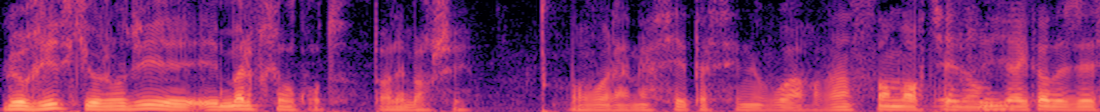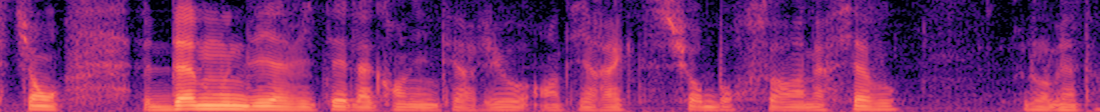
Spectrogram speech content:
le risque qui aujourd'hui est, mal pris en compte par les marchés. Bon voilà, merci de passer nous voir. Vincent Mortier, donc, directeur de gestion d'Amundi, invité de la grande interview en direct sur Boursorama. Merci à vous. À bientôt.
